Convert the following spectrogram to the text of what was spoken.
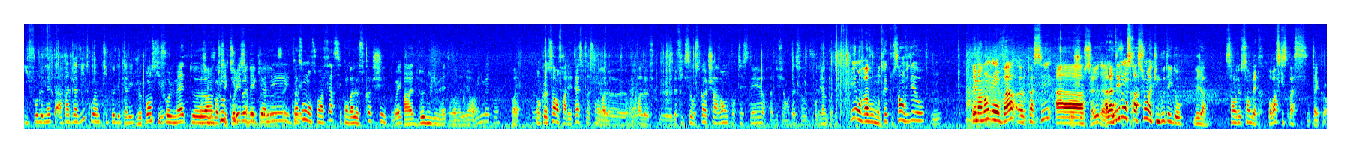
Il faut le mettre à ras de la vitre ou un petit peu décalé Je pense qu'il faut le mettre euh, un tout petit collé, peu euh, décalé. De toute façon, ce qu'on va faire, c'est qu'on va le scotcher Ouais. à 2 mm, on va dire. 3 mm, ouais. Donc euh, ça, on fera des tests. De toute façon, on va, le, on va le, le- le fixer au scotch avant pour tester. On va faire différents tests. Il faut bien le poser. Et on va vous montrer tout ça en vidéo. Mhm. Et maintenant, on va passer à, la démonstration avec une bouteille d'eau, déjà, sans, sans le mettre, pour voir ce qui se passe. D'accord.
